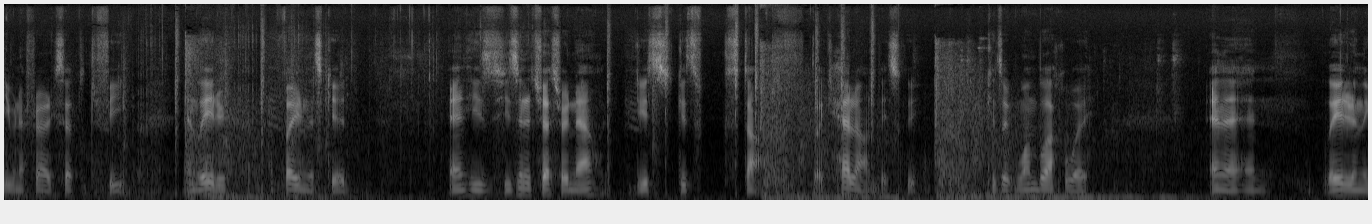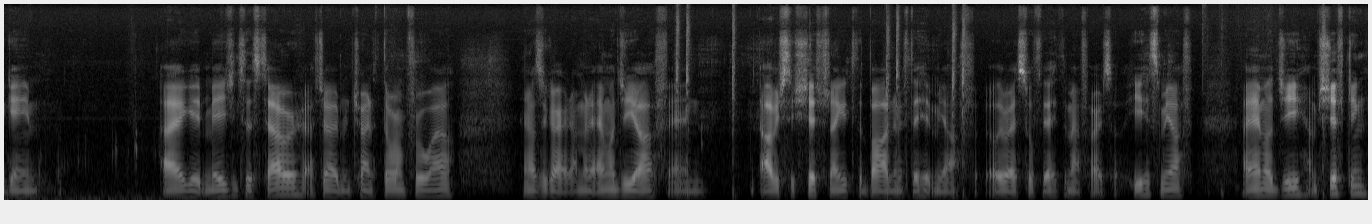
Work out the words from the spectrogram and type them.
even after I accepted defeat. And later, I'm fighting this kid, and he's he's in a chest right now. He gets gets stomped like head on basically. Kid's like one block away. And then later in the game, I get mage into this tower after I'd been trying to throw him for a while. And I was like, alright, I'm gonna MLG off and obviously shift when I get to the bottom if they hit me off. Otherwise, hopefully I hit them after. So he hits me off. I MLG, I'm shifting,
